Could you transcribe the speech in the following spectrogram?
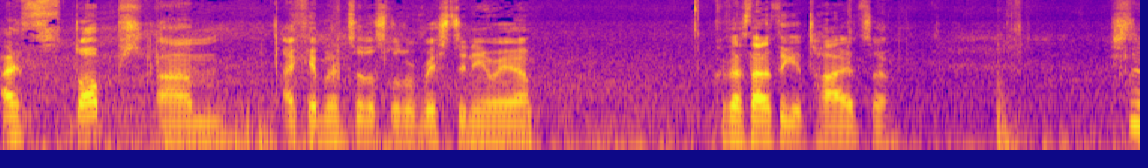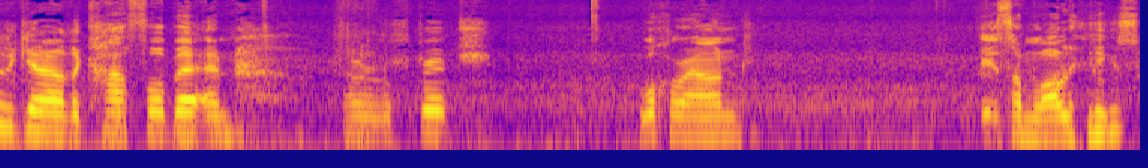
I stopped. Um, I came into this little resting area because I started to get tired. So just need to get out of the car for a bit and have a little stretch, walk around, eat some lollies,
